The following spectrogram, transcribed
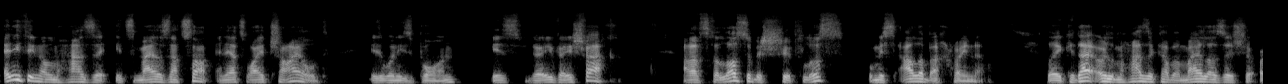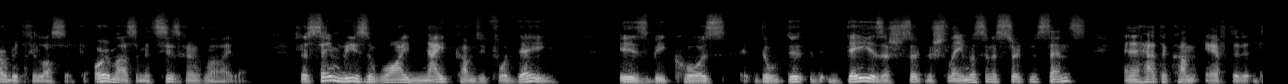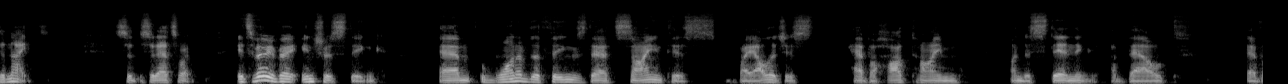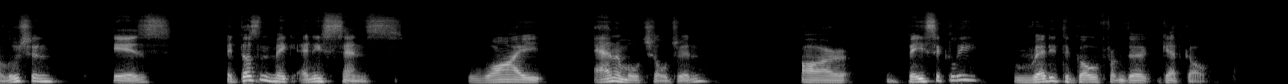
anything olam haza, its miles not stop, and that's why a child is when he's born is very very b'achreina. Like kedai or she'or b'tchilosik. Or. The same reason why night comes before day is because the, the, the day is a certain shlemus in a certain sense, and it had to come after the, the night. So, so that's what. It's very, very interesting. Um, one of the things that scientists, biologists, have a hard time understanding about evolution is it doesn't make any sense why animal children are basically ready to go from the get-go.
